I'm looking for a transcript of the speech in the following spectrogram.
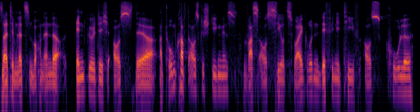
seit dem letzten Wochenende endgültig aus der Atomkraft ausgestiegen ist, was aus CO2-Gründen definitiv aus Kohle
